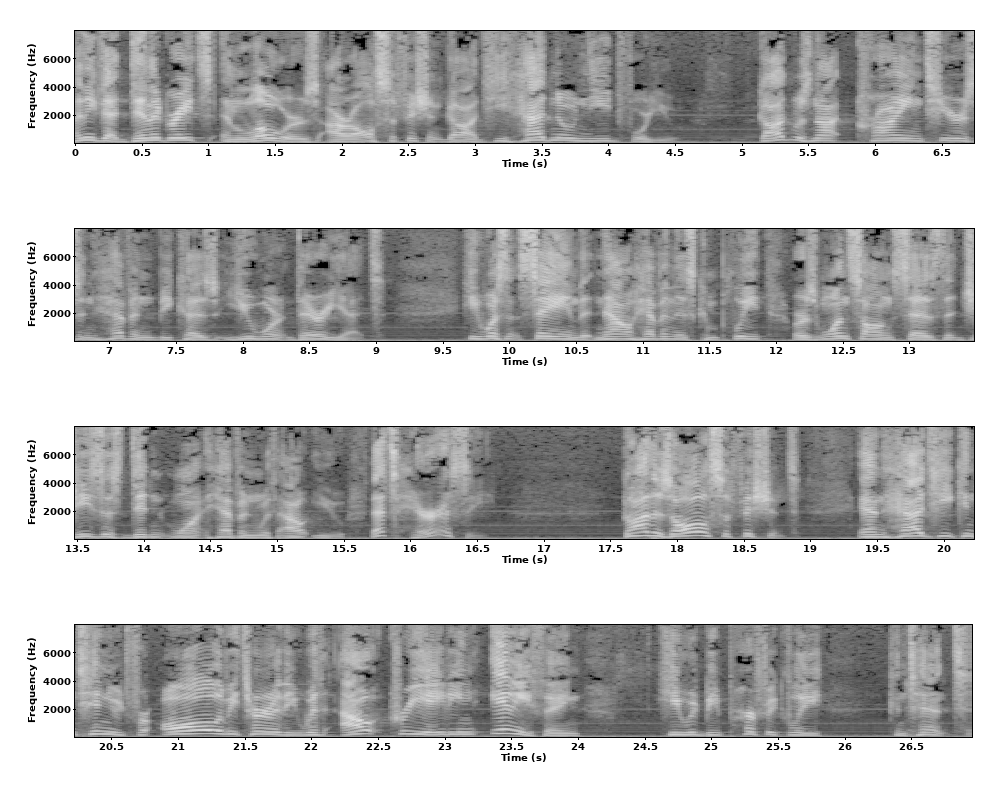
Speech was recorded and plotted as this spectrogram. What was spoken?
I think that denigrates and lowers our all sufficient God. He had no need for you. God was not crying tears in heaven because you weren't there yet. He wasn't saying that now heaven is complete, or as one song says, that Jesus didn't want heaven without you. That's heresy. God is all sufficient. And had he continued for all of eternity without creating anything, he would be perfectly content.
